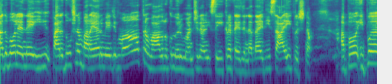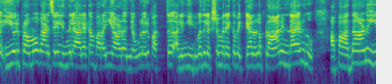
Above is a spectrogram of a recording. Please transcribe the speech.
അതുപോലെ തന്നെ ഈ പരദൂഷണം പറയാനും വേണ്ടി മാത്രം വാതിറക്കുന്ന ഒരു മനുഷ്യനാണ് ഈ സീക്രട്ട് ഏജന്റ് അതായത് ഈ സായി കൃഷ്ണ. അപ്പോ ഇപ്പൊ ഈ ഒരു പ്രൊമോ കാണിച്ചതിൽ ഇന്ന് ലാലേട്ടൻ പറയുകയാണ് ഒരു പത്ത് അല്ലെങ്കിൽ ഇരുപത് ലക്ഷം വരെയൊക്കെ വെക്കാനുള്ള പ്ലാൻ ഉണ്ടായിരുന്നു. അപ്പൊ അതാണ് ഈ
